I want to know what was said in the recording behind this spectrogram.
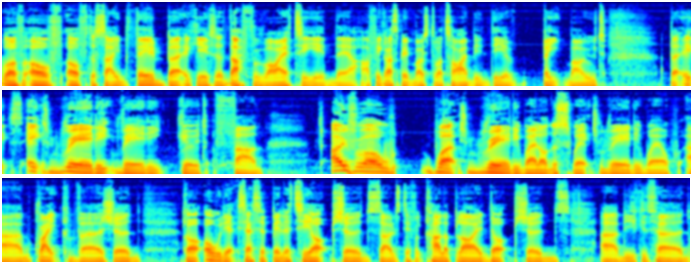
of, of of the same thing, but it gives enough variety in there. I think I spent most of my time in the beat mode, but it's it's really really good fun. Overall, works really well on the Switch, really well. Um, great conversion. Got all the accessibility options, so there's different colorblind options. Um, you can turn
